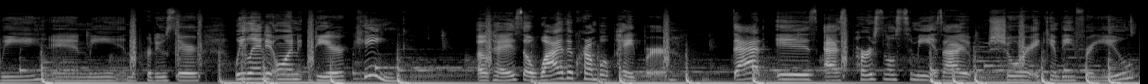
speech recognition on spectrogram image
we and me and the producer, we landed on Dear King. Okay, so why the crumpled paper? That is as personal to me as I'm sure it can be for you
